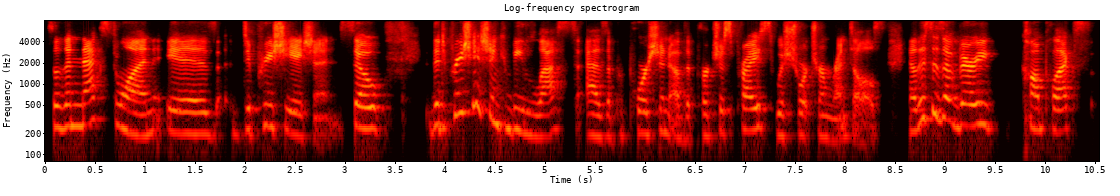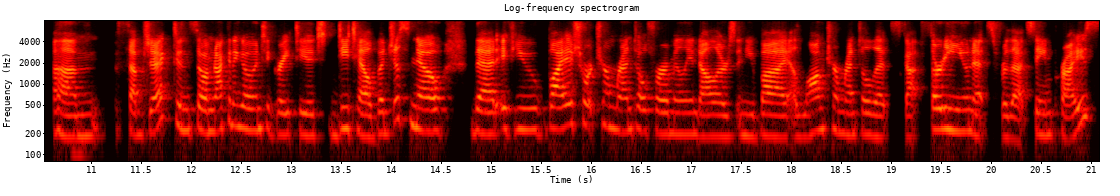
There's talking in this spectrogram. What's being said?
so the next one is depreciation. So the depreciation can be less as a proportion of the purchase price with short term rentals. Now, this is a very complex um, subject. And so I'm not going to go into great de- detail, but just know that if you buy a short term rental for a million dollars and you buy a long term rental that's got 30 units for that same price,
